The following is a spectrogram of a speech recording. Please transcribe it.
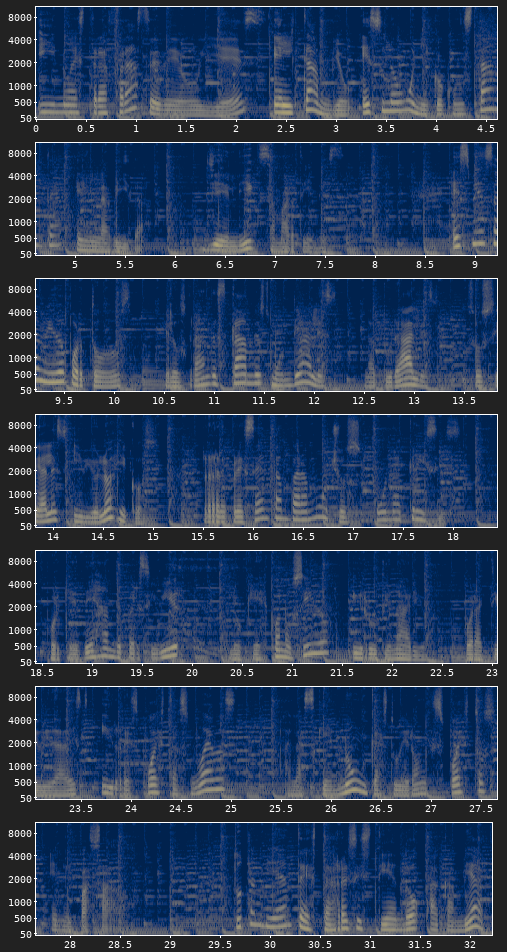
Y nuestra frase de hoy es, el cambio es lo único constante en la vida. Yelixa Martínez. Es bien sabido por todos que los grandes cambios mundiales, naturales, sociales y biológicos representan para muchos una crisis porque dejan de percibir lo que es conocido y rutinario por actividades y respuestas nuevas a las que nunca estuvieron expuestos en el pasado tú también te estás resistiendo a cambiar.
